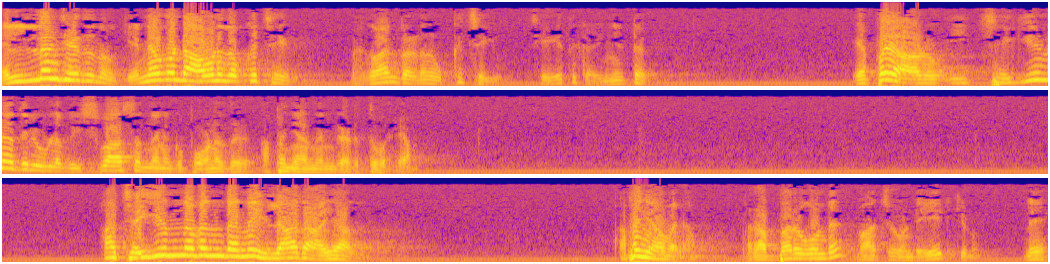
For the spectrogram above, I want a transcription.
എല്ലാം ചെയ്ത് നോക്കി. എന്നെ കൊണ്ട് ആവണതൊക്കെ ചെയ്തു. ഭഗവാൻ പറയണത് ഒക്കെ ചെയ്യും. ചെയ്ത് കഴിഞ്ഞിട്ട് എപ്പോഴാണോ ഈ ചെയ്യണതിലുള്ള വിശ്വാസം നിനക്ക് പോണത് അപ്പൊ ഞാൻ നിന്റെ അടുത്ത് വരാം. ആ ചെയ്യുന്നവൻ തന്നെ ഇല്ലാതായാൽ അപ്പൊ ഞാൻ വരാം. റബ്ബർ കൊണ്ട് മാച്ചുകൊണ്ടേയിരിക്കണം അല്ലേ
